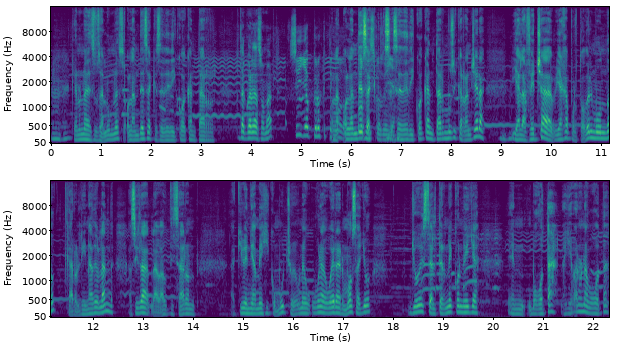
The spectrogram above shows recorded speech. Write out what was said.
Ujú. que era una de sus alumnas, holandesa que se dedicó a cantar. ¿Tú te acuerdas, Omar? Sí, yo creo que tengo Hola- dos holandesa discos de se, ella. se dedicó a cantar música ranchera y a la fecha viaja por todo el mundo, Carolina de Holanda. Así la, la bautizaron. Aquí venía a México mucho, una, una güera hermosa. Yo, yo este, alterné con ella en Bogotá, la llevaron a Bogotá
